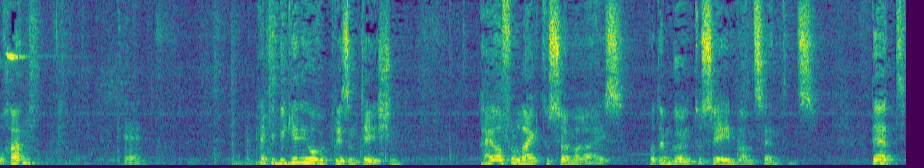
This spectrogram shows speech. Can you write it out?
we gaan. Okay. At the beginning of a presentation, I often like to summarize what I'm going to say in one sentence. That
